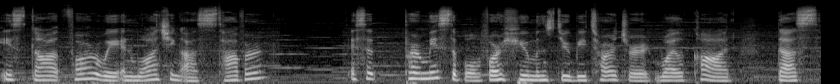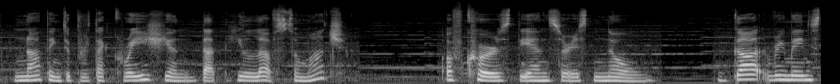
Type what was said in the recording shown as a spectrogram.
is God far away and watching us suffer? Is it permissible for humans to be tortured while God does nothing to protect creation that He loves so much? Of course, the answer is no. God remains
